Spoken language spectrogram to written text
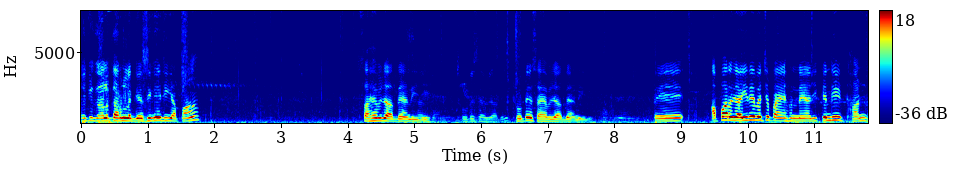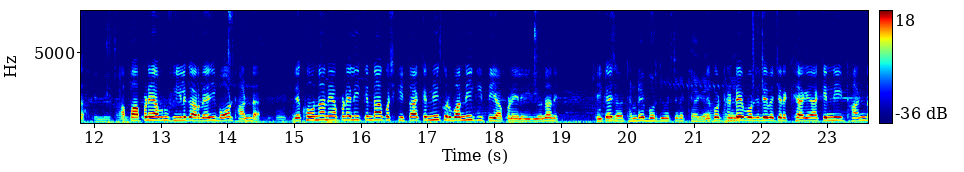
ਇੱਕ ਗੱਲ ਕਰਨ ਲੱਗੇ ਸੀਗੇ ਜੀ ਆਪਾਂ। ਸਾਹਿਬਜ਼ਾਦਿਆਂ ਦੀ ਜੀ। ਛੋਟੇ ਸਾਹਿਬਜ਼ਾਦੇ। ਛੋਟੇ ਸਾਹਿਬਜ਼ਾਦਿਆਂ ਦੀ ਜੀ। ਤੇ ਆਪਾਂ ਰਜਾਈ ਦੇ ਵਿੱਚ ਪਏ ਹੁੰਨੇ ਆ ਜੀ ਕਿੰਨੀ ਠੰਡ। ਆਪਾਂ ਆਪਣੇ ਆਪ ਨੂੰ ਫੀਲ ਕਰਦੇ ਆ ਜੀ ਬਹੁਤ ਠੰਡ ਹੈ। ਦੇਖੋ ਉਹਨਾਂ ਨੇ ਆਪਣੇ ਲਈ ਕਿੰਨਾ ਕੁਝ ਕੀਤਾ ਕਿੰਨੀ ਕੁਰਬਾਨੀ ਕੀਤੀ ਆਪਣੇ ਲਈ ਜੀ ਉਹਨਾਂ ਨੇ। ਠੀਕ ਹੈ ਜੀ। ਠੰਡੇ ਬੁਰਜ ਵਿੱਚ ਰੱਖਿਆ ਗਿਆ। ਦੇਖੋ ਠੰਡੇ ਬੁਰਜ ਦੇ ਵਿੱਚ ਰੱਖਿਆ ਗਿਆ ਕਿੰਨੀ ਠੰਡ।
